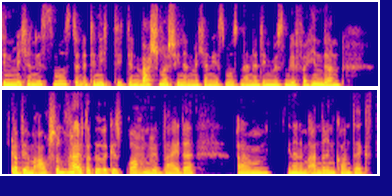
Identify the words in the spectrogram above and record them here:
den Mechanismus, den, den ich den Waschmaschinenmechanismus nenne, den müssen wir verhindern. Ich glaube, wir haben auch schon mal darüber gesprochen, mhm. wir beide, ähm, in einem anderen Kontext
